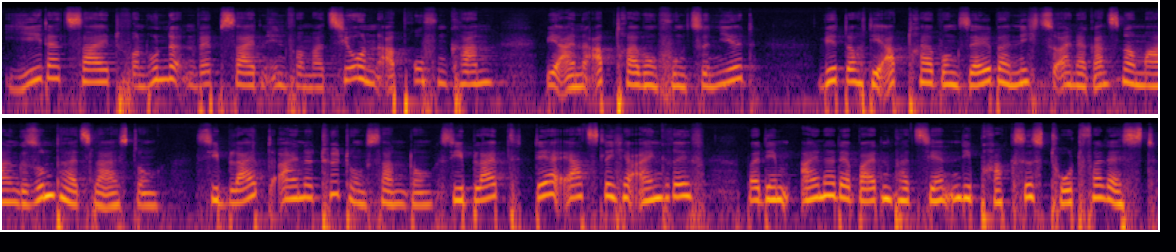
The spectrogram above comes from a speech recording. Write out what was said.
jederzeit von hunderten Webseiten Informationen abrufen kann, wie eine Abtreibung funktioniert, wird doch die Abtreibung selber nicht zu einer ganz normalen Gesundheitsleistung. Sie bleibt eine Tötungshandlung. Sie bleibt der ärztliche Eingriff, bei dem einer der beiden Patienten die Praxis tot verlässt.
